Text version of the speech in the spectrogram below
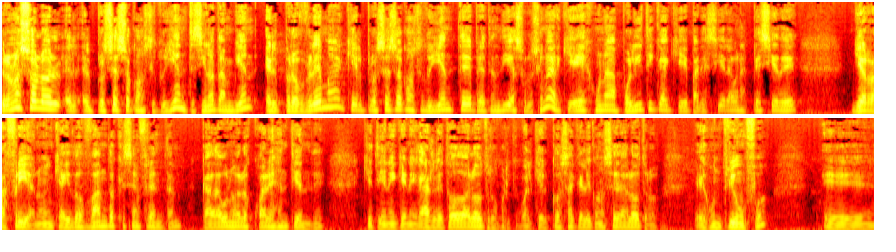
pero no solo el, proceso constituyente, sino también el problema que el proceso constituyente pretendía solucionar, que es una política que pareciera una especie de guerra fría, ¿no? En que hay dos bandos que se enfrentan, cada uno de los cuales entiende que tiene que negarle todo al otro, porque cualquier cosa que le conceda al otro es un triunfo, eh,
